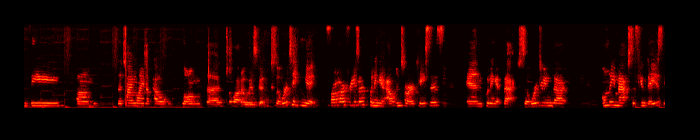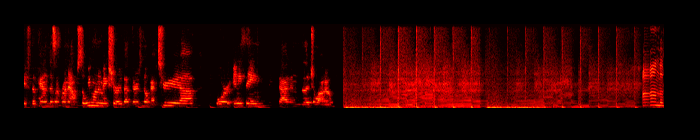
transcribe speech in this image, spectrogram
the um, the timeline of how long the gelato is good. So we're taking it from our freezer, putting it out into our cases, and putting it back. So we're doing that only max a few days if the pan doesn't run out. So we want to make sure that there's no bacteria or anything bad in the gelato. On the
